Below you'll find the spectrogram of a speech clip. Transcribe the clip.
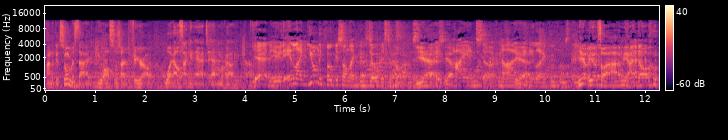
on the consumer side, you also start to figure out what else I can add to add more value. Yeah, dude, and like you only focus on like the dopest of homes. Yeah, like, yeah. High end stuff, not yeah. any like poo poo things. Yeah, yeah. So I, I mean, I don't,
